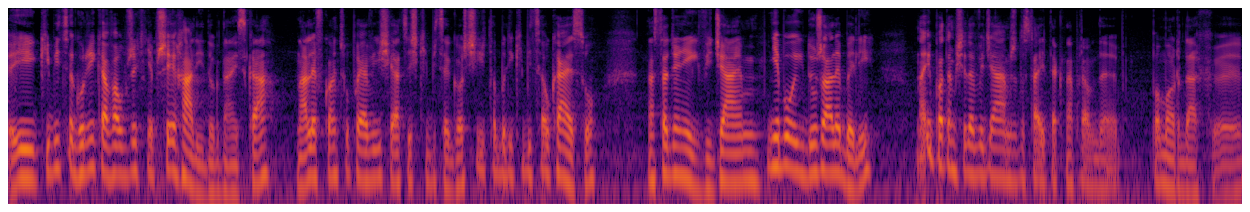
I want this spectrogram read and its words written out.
i kibice Górnika Wałbrzych nie przyjechali do Gdańska, no ale w końcu pojawili się jacyś kibice gości i to byli kibice ŁKS-u. Na stadionie ich widziałem, nie było ich dużo, ale byli. No i potem się dowiedziałem, że dostali tak naprawdę po mordach y,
